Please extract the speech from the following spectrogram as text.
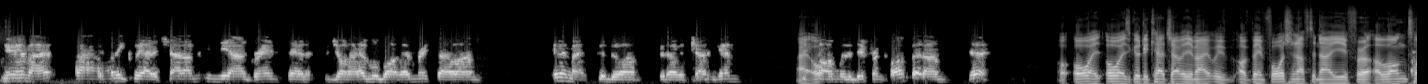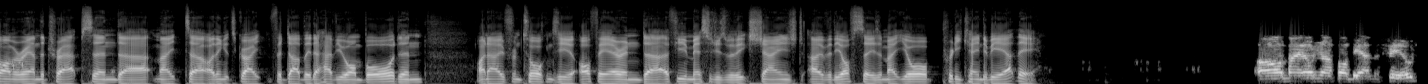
Yeah, mate. Um, I think we had a chat on in the uh, grandstand at St John Oval by memory. So, um, yeah, mate, it's good to um, good to have a chat again. This Hey, time with a different club, but um, yeah, Always, always good to catch up with you, mate. We've, I've been fortunate enough to know you for a long time around the traps, and uh, mate, uh, I think it's great for Dudley to have you on board. And I know from talking to you off air and uh, a few messages we've exchanged over the off season, mate, you're pretty keen to be out there. oh mate, I don't know if I'll be out in the field.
